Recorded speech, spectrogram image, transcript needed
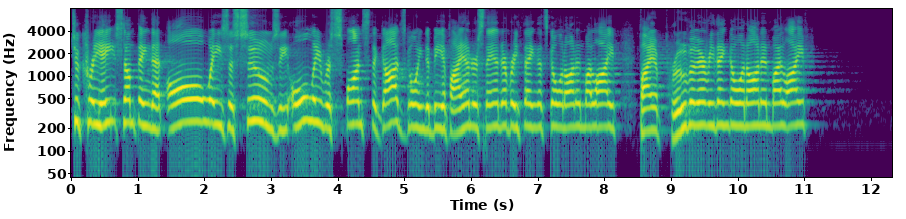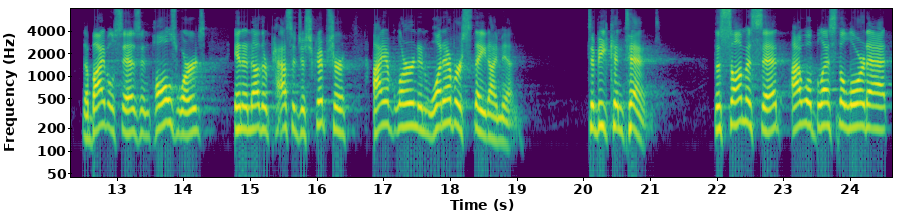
to create something that always assumes the only response to God's going to be if I understand everything that's going on in my life, if I approve of everything going on in my life. The Bible says, in Paul's words, in another passage of Scripture, I have learned in whatever state I'm in to be content. The psalmist said, I will bless the Lord at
